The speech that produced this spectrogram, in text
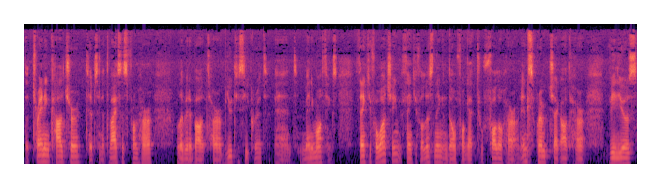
the training culture, tips and advices from her, a little bit about her beauty secret, and many more things. Thank you for watching, thank you for listening, and don't forget to follow her on Instagram. Check out her videos.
